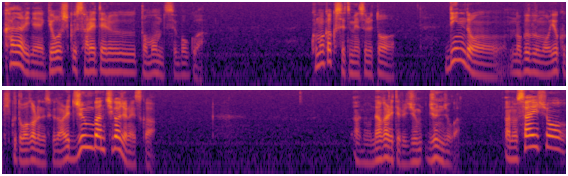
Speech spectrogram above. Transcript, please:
かなりね凝縮されてると思うんですよ僕は。細かく説明するとディンドンの部分をよく聞くと分かるんですけどあれ順番違うじゃないですか。あの流れてる順順序が。あの最初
